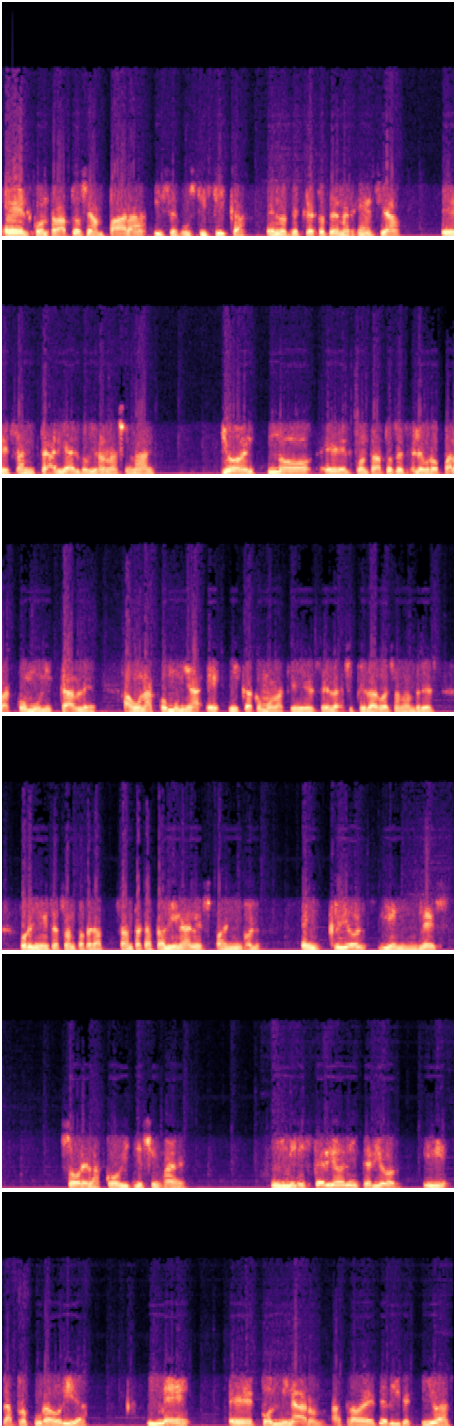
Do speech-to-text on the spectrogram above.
El contrato se ampara y se justifica en los decretos de emergencia eh, sanitaria del gobierno nacional. Yo no, eh, el contrato se celebró para comunicarle a una comunidad étnica como la que es el archipiélago de San Andrés, provincia de Santa, Santa Catalina en español, en criol y en inglés sobre la COVID-19. El Ministerio del Interior y la Procuraduría me eh, culminaron a través de directivas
